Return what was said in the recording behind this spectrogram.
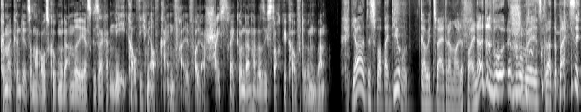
kann, man könnte jetzt auch mal rausgucken, wo der andere erst gesagt hat, nee, kaufe ich mir auf keinen Fall, voll der Scheißdreck. Und dann hat er sich's doch gekauft irgendwann. Ja, das war bei dir, glaube ich, zwei, dreimal der Fall, ne? Das, wo, wo wir jetzt gerade dabei sind.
